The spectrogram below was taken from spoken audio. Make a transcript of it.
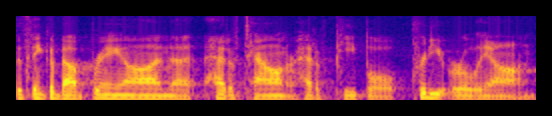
to think about bringing on a head of talent or head of people pretty early on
